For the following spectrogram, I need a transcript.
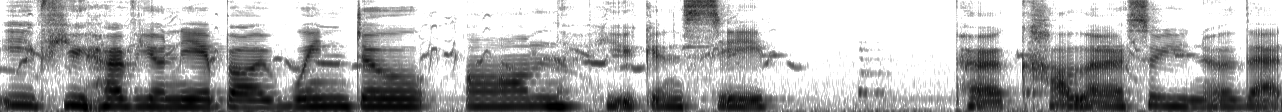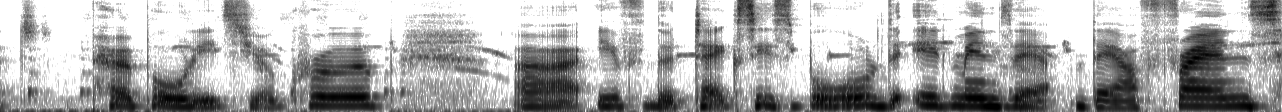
if you have your nearby window on, you can see per color. So you know that purple is your group. Uh, if the text is bold, it means they, they are friends.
